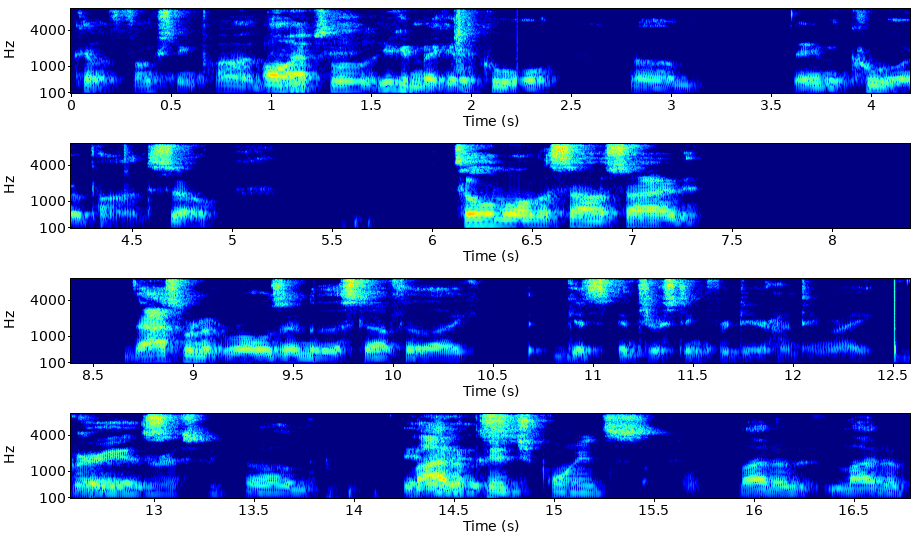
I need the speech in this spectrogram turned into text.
kind of functioning pond. Oh, You- absolutely. You can make it a cool, um, an even cooler pond. So tillable on the south side. That's when it rolls into the stuff that like gets interesting for deer hunting, right? Very interesting. Um, A lot of pinch points, a lot of lot of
